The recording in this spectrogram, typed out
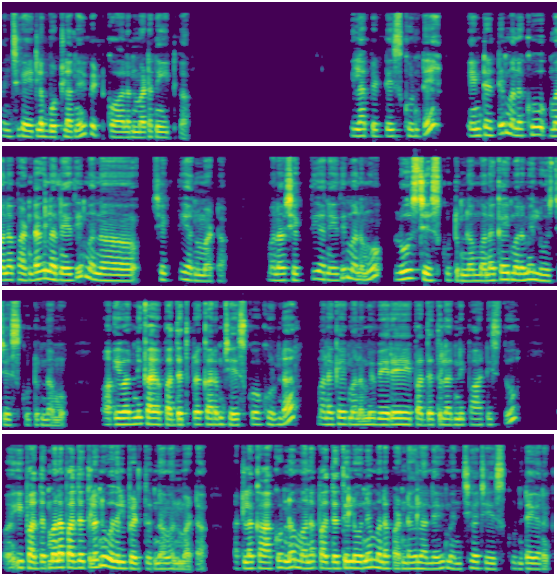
మంచిగా ఇట్లా బొట్లు అనేవి పెట్టుకోవాలన్నమాట నీట్గా. ఇలా పెట్టేసుకుంటే ఏంటంటే మనకు మన పండగలు అనేది మన శక్తి అనమాట మన శక్తి అనేది మనము లూజ్ చేసుకుంటున్నాం. మనకై మనమే లూజ్ చేసుకుంటున్నాము. ఇవన్నీ పద్ధతి ప్రకారం చేసుకోకుండా మనకై మనమే వేరే పద్ధతులన్నీ పాటిస్తూ ఈ పద్ధ మన పద్ధతులను వదిలిపెడుతున్నాం అనమాట అట్లా కాకుండా మన పద్ధతిలోనే మన పండుగలు అనేవి మంచిగా చేసుకుంటే కనుక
